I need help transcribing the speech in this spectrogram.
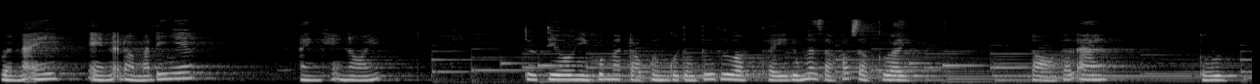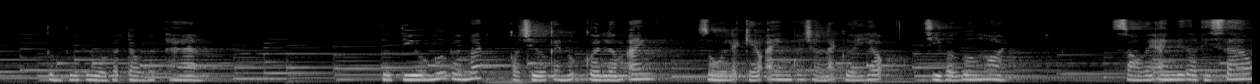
Vừa nãy em đã đỏ mặt đi nhé. Anh khẽ nói. Tiêu tiêu nhìn khuôn mặt đỏ bừng của tướng tư thừa, Thấy đúng là giả khóc giả cười. Đỏ thật à? Ừ. Tướng tư thừa gật đầu gật thà. Tiêu tiêu ngước đôi mắt, Có chứa cả nụ cười lườm anh, Rồi lại kéo anh quay trở lại cười hiệu, Chỉ vào gương hỏi, So với anh bây giờ thì sao?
